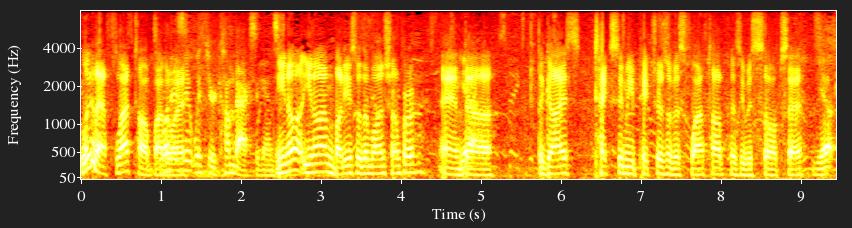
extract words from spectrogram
Look at that flat top, by what the way. is it with your comebacks against? You know, you know, I'm buddies with Iman Shumpert, and Yeah. uh, the guys texted me pictures of his flat top because he was so upset Yep.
